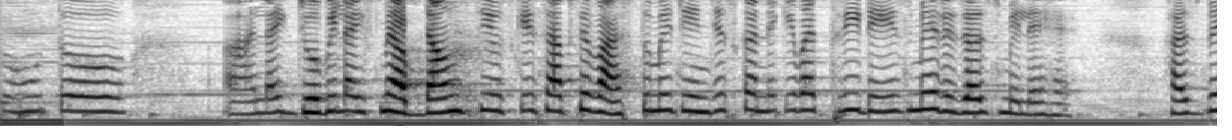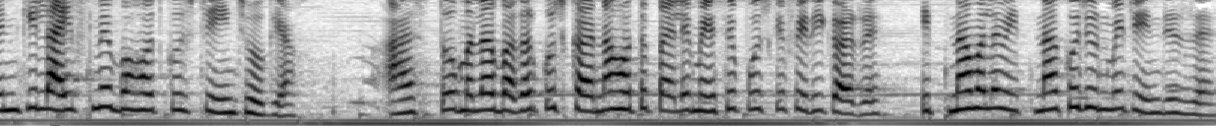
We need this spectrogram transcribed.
कहूँ तो लाइक like, जो भी लाइफ में अप डाउन थी उसके हिसाब से वास्तु में चेंजेस करने के बाद थ्री डेज़ में रिजल्ट्स मिले हैं। हस्बैंड की लाइफ में बहुत कुछ चेंज हो गया। आज तो मतलब अगर कुछ करना हो तो पहले मेरे से पूछ के फिर ही कर रहे। इतना मतलब इतना कुछ उनमें चेंजेस है।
